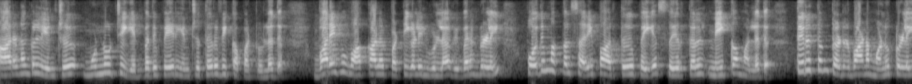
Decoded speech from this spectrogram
காரணங்கள் என்று முன்னூற்றி எண்பது பேர் என்று தெரிவிக்கப்பட்டுள்ளது. வரைவு வாக்காளர் பட்டியலில் உள்ள விவரங்களை பொதுமக்கள் சரிபார்த்து பெயர் சேர்த்தல் நீக்கம் அல்லது திருத்தம் தொடர்பான மனுக்களை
